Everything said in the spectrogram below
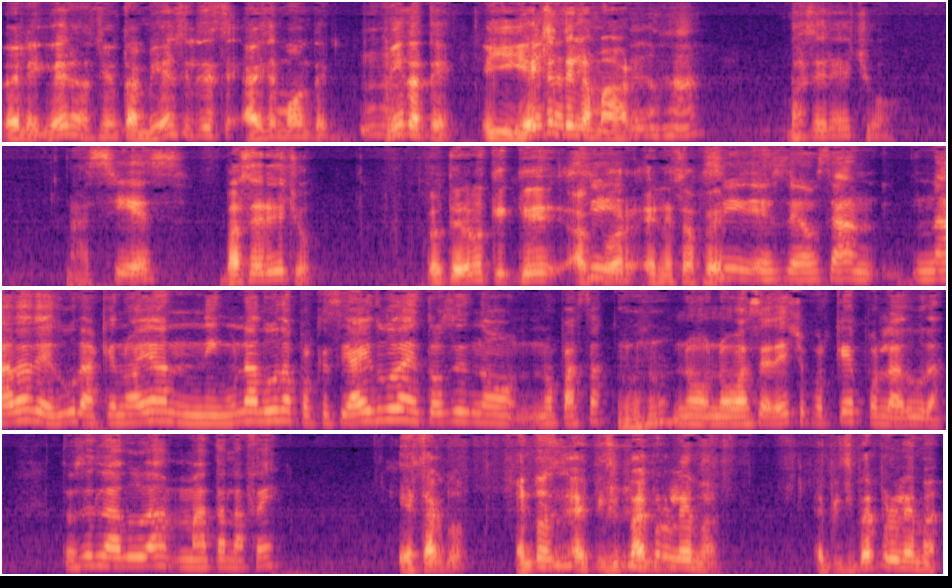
de la higuera, sino también si le dices a ese monte, quítate y, échate, la mar, va a ser hecho. Así es. Va a ser hecho. Pero tenemos que, actuar en esa fe. Sí, es o sea, nada de duda, que no haya ninguna duda, porque si hay duda, entonces no, no pasa. no, no va a ser hecho. ¿Por qué? Por la duda. Entonces la duda mata la fe. Exacto. Entonces, el principal problema, el principal problema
